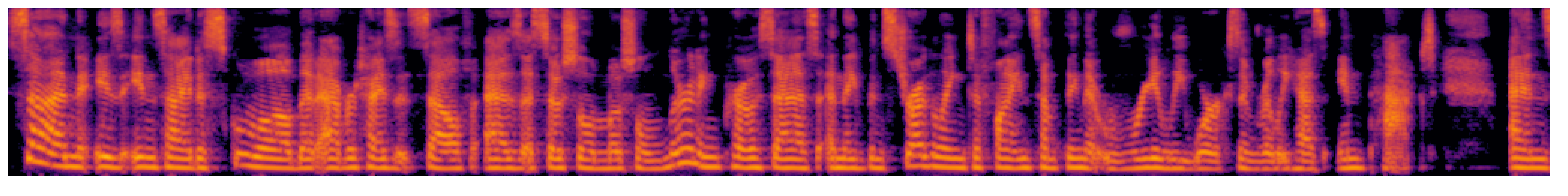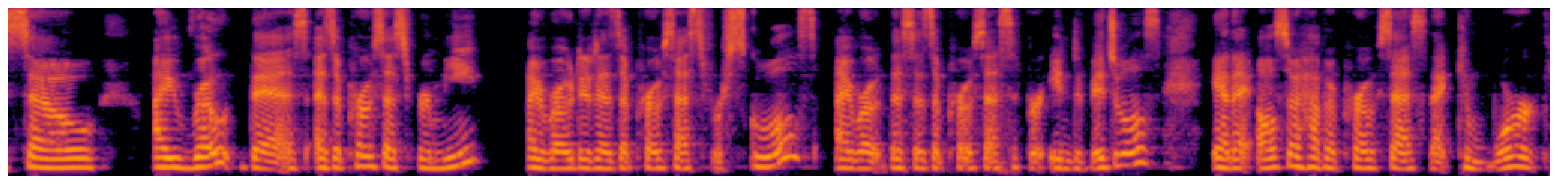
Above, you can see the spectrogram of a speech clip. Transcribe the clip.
son is inside a school that advertises itself as a social emotional learning process and they've been struggling to find something that really works and really has impact. And so i wrote this as a process for me I wrote it as a process for schools. I wrote this as a process for individuals. And I also have a process that can work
